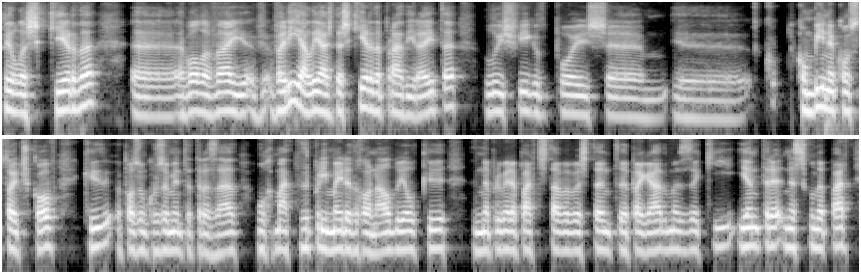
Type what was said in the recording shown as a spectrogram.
pela esquerda, uh, a bola vai, varia aliás da esquerda para a direita, Luís Figo depois uh, uh, combina com Stoichkov, que após um cruzamento atrasado, um remate de primeira de Ronaldo, ele que na primeira parte estava bastante apagado, mas aqui entra na segunda parte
